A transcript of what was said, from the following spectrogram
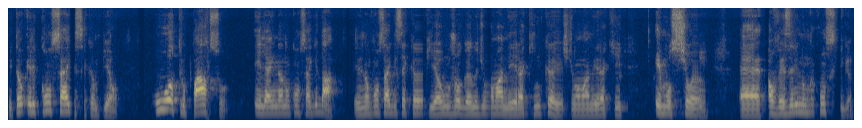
Então ele consegue ser campeão. O outro passo ele ainda não consegue dar. Ele não consegue ser campeão jogando de uma maneira que encante, de uma maneira que emocione. É, talvez ele nunca consiga.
